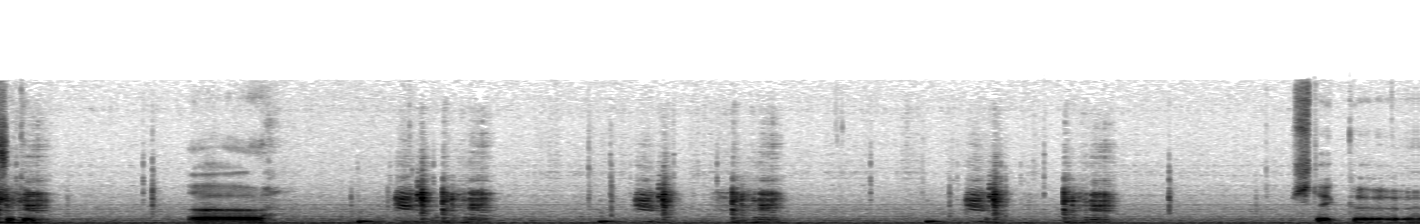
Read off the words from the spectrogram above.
Chicken. Uh. Steak. Uh,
